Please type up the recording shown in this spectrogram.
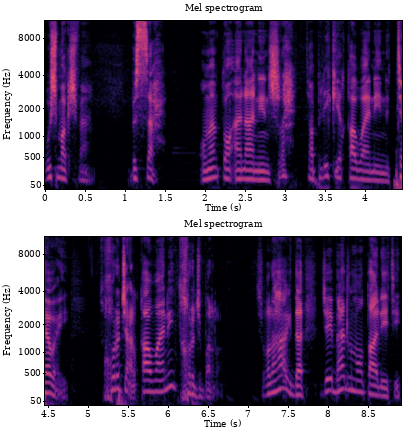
واش ماكش فاهم؟ بصح و même temps أنا راني نشرح ت appliquer القوانين تاوعي تخرج على القوانين تخرج برا. شغل هكذا. جاي بهذا ال mentalité.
